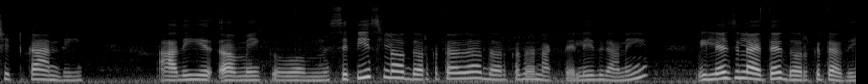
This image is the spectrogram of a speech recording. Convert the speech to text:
చిట్కా అండి. అది మీకు సిటీస్లో దొరుకుతుందో దొరకదో నాకు తెలియదు కానీ విలేజ్లో అయితే దొరుకుతుంది.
